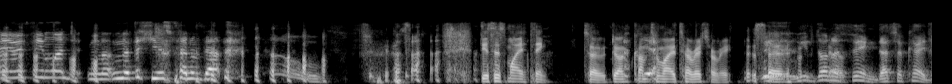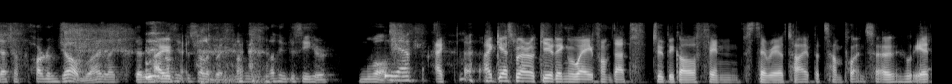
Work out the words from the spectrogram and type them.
I know in Finland, not, not a huge fan of that. Oh. this is my thing. So don't come to my territory. So We've done a thing. That's okay. That's a part of job, right? Like there's I- nothing to celebrate, nothing, nothing to see here. Move on. yeah. I, I guess we're getting away from that typical Finn stereotype at some point. So it,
